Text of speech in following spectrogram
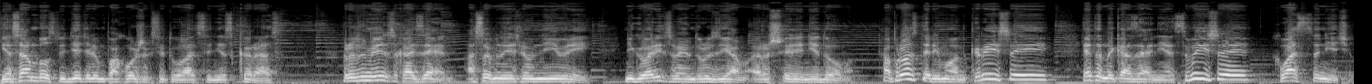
Я сам был свидетелем похожих ситуаций несколько раз. Разумеется, хозяин, особенно если он не еврей, не говорит своим друзьям о расширении дома. А просто ремонт крыши – это наказание свыше, хвастаться нечем.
